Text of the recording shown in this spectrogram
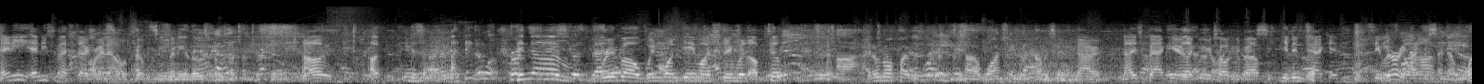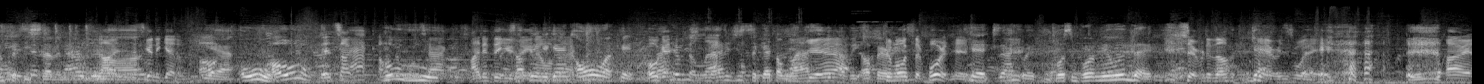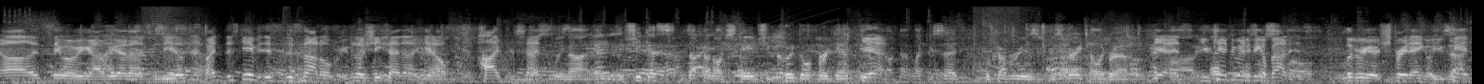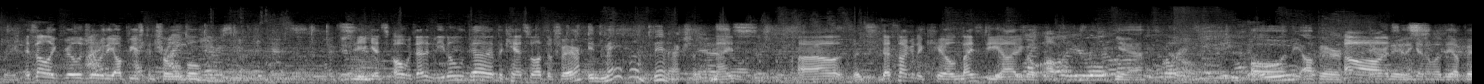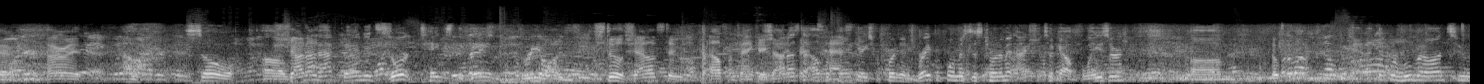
Any any smash attack right now will I kill. seen many of those from Duck Hunt this game. Uh, uh, I think didn't uh, Rib uh, win one game on stream with up tilt? Uh, I don't know if I was uh, watching the commentary. All right, nice back here like we were talking about. He didn't tech it. Let's see what's Very going on. now, 157. No, Uh, it's gonna get him. Oh, yeah. Ooh. Oh, it's not. Oh, I didn't think he was Something again. Oh, okay. Oh, got hit manages, the last- manages to get the last hit Yeah, of the up the air. most important hit. Yeah, exactly. Most important meal of the day. Serving it up Gary's way. All right, uh, let's see what we got. We got uh, some needles. Right, this game is, is not over, even though Sheik's had a you know high percent. Absolutely not. And if she gets Duck Hunt off stage, she could go for a gift. Yeah. Hunt, like you said, recovery is, is very telegraphed. Yeah, Uh, it's, you can't do anything about it. It's literally a straight angle. You Exactly. can't. It's not like Villager where the up is controllable. Let's he gets. Oh, was that a needle uh, to cancel out the fair? It may have been actually. Nice. Uh, that's, that's not gonna kill. Nice DI to go up. Yeah. Oh, the up air. Oh, there it's gonna get him with the up air. All right. So, uh, Shout out- back bandit Zork takes the game 3-1. Still, shout outs to Alpha Pancakes. Shout out to Alpha Pancakes for putting in a great performance this tournament. Actually took out Blazer. Um, Nope. and I think we're moving on to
